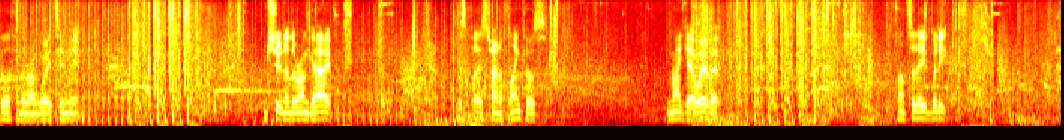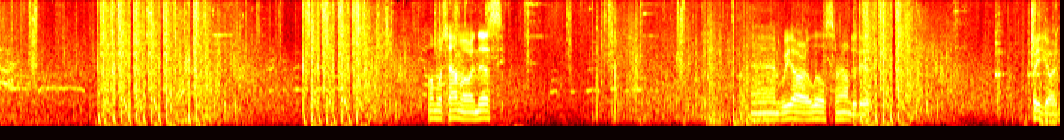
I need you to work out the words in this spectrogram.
You're looking the wrong way, teammate. I'm shooting at the wrong guy. This player's trying to flank us. You might get away with it. Not today, buddy. Not much ammo in this. And we are a little surrounded here. Where you going?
